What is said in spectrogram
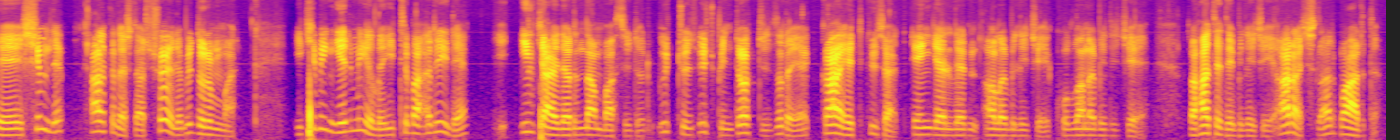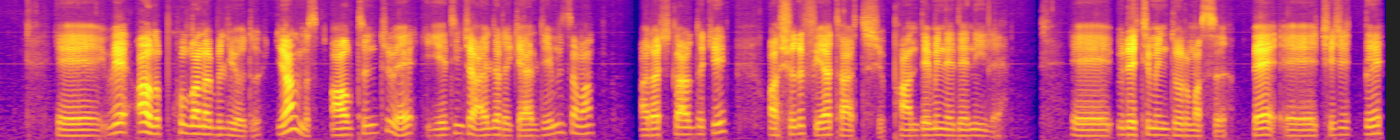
Eee, şimdi arkadaşlar şöyle bir durum var. 2020 yılı itibariyle ilk aylarından bahsediyorum. 300-3400 liraya gayet güzel engellerin alabileceği, kullanabileceği, rahat edebileceği araçlar vardı. Ee, ve alıp kullanabiliyordu. Yalnız 6. ve 7. aylara geldiğimiz zaman araçlardaki aşırı fiyat artışı pandemi nedeniyle e, üretimin durması ve e, çeşitli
